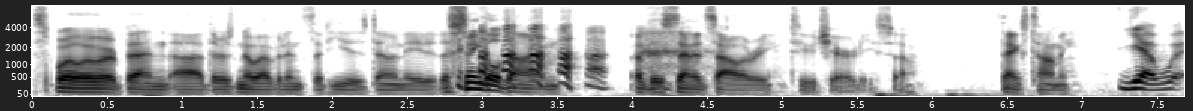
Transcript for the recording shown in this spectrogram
Spoiler alert, Ben, uh, there's no evidence that he has donated a single dime of his Senate salary to charity. So thanks, Tommy. yeah w-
